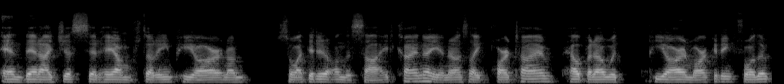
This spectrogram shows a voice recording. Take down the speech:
And then I just said, Hey, I'm studying PR. And I'm so I did it on the side, kind of, you know, it's like part time helping out with PR and marketing for the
